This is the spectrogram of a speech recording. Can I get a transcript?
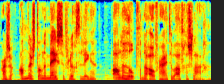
waar ze anders dan de meeste vluchtelingen alle hulp van de overheid hebben afgeslagen.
